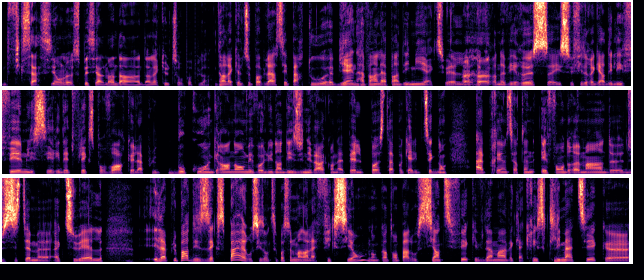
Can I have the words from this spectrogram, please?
une fixation, là, spécialement dans, dans la culture populaire. Dans la culture populaire, c'est partout, euh, bien avant la pandémie actuelle euh, de Uh-huh. coronavirus. Euh, Il suffit de regarder les films, les séries Netflix pour voir que la plus, beaucoup, un grand nombre évolue dans des univers qu'on appelle post-apocalyptiques, donc après un certain effondrement de- du système actuel. Et la plupart des experts aussi, donc c'est pas seulement dans la fiction, donc quand on parle aux scientifiques, évidemment, avec la crise climatique, euh,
